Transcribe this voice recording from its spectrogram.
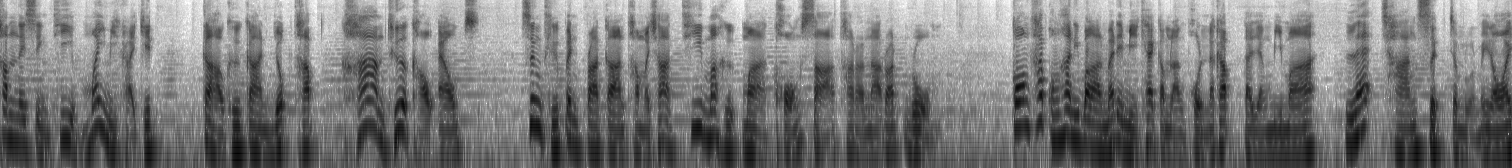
ทำในสิ่งที่ไม่มีใครคิด กล่าวคือการยกทัพข้ามเทือกเขาแอลป์ซึ่งถือเป็นปราการธรรมชาติที่มหึมาของสาธารณรัฐโรม กองทัพของฮานิบาลไม่ได้มีแค่กำลังพลนะครับ แต่ยังมีม้าและช้างศึกจำนวนไม่น้อย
